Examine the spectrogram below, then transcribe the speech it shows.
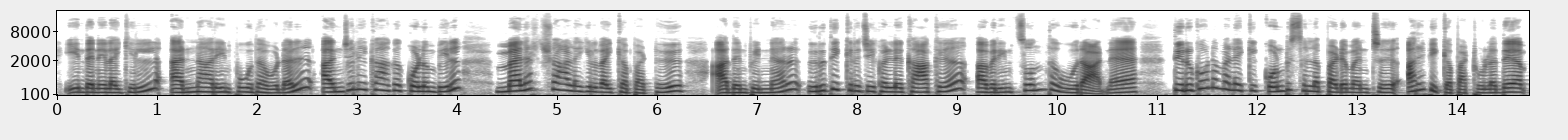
இந்த நிலையில் அன்னாரின் பூத உடல் அஞ்சலிக்காக கொழும்பில் மலர்ச்சாலையில் வைக்கப்பட்டு அதன் பின்னர் இறுதிக்கிருஜிகளுக்காக அவரின் சொந்த ஊரான திருகோணமலைக்கு கொண்டு செல்லப்படும் என்று அறிவிக்கப்பட்டுள்ளது.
